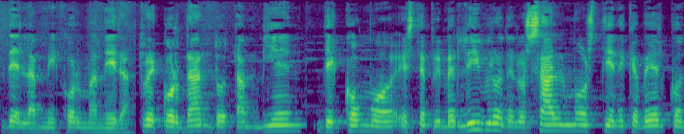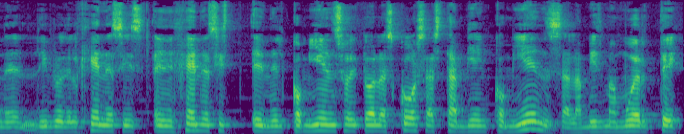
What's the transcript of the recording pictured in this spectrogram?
de la mejor manera, recordando también de cómo este primer libro de los Salmos tiene que ver con el libro del Génesis, en Génesis, en el comienzo de todas las cosas, también comienza la misma muerte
